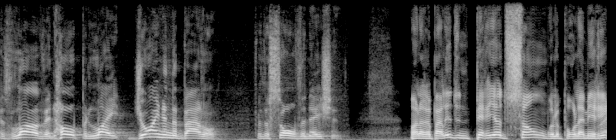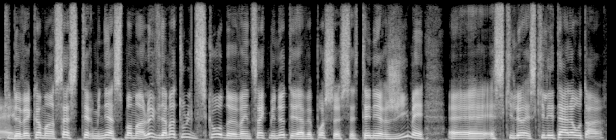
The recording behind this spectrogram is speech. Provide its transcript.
as love and hope and light join in the battle for the soul of the nation. On leur a parlé d'une période sombre pour l'Amérique qui devait commencer à se terminer à ce moment-là. Évidemment, tout le discours de 25 minutes n'avait pas cette énergie, mais euh, est-ce qu'il est était à la hauteur?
